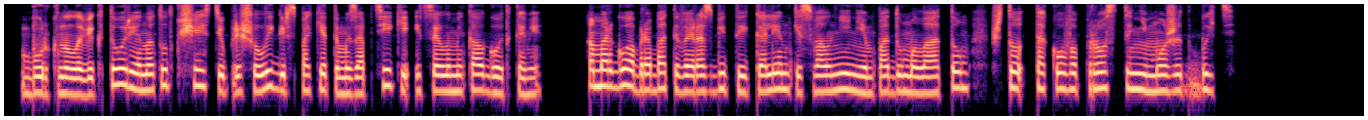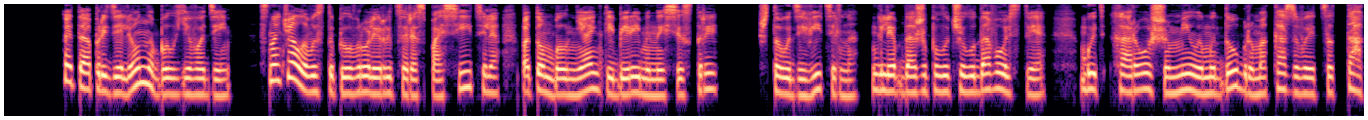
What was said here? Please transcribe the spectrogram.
— буркнула Виктория, но тут, к счастью, пришел Игорь с пакетом из аптеки и целыми колготками. А Марго, обрабатывая разбитые коленки, с волнением подумала о том, что такого просто не может быть. Это определенно был его день. Сначала выступил в роли рыцаря-спасителя, потом был нянькой беременной сестры, что удивительно, Глеб даже получил удовольствие. Быть хорошим, милым и добрым оказывается так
